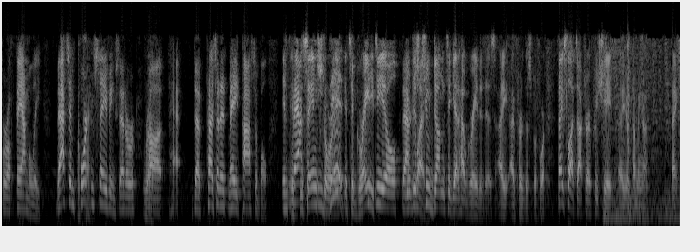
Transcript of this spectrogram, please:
for a family. That's important savings that are Right. uh, ha- the president made possible. In It's fact, the same story. It's a great deal. that You're just too dumb to get how great it is. I, I've heard this before. Thanks a lot, doctor. I appreciate uh, your coming on. Thanks.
